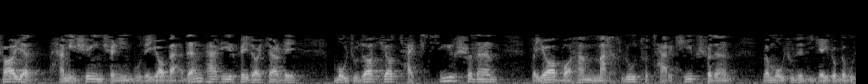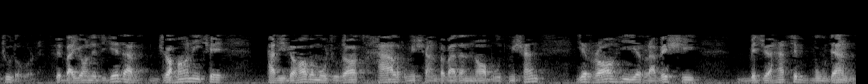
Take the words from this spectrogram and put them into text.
شاید همیشه این چنین بوده یا بعدا تغییر پیدا کرده موجودات یا تکثیر شدن و یا با هم مخلوط و ترکیب شدن و موجود دیگری رو به وجود آوردن به بیان دیگه در جهانی که پدیده ها و موجودات خلق میشن و بعدا نابود میشن یه راهی یه روشی به جهت بودن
